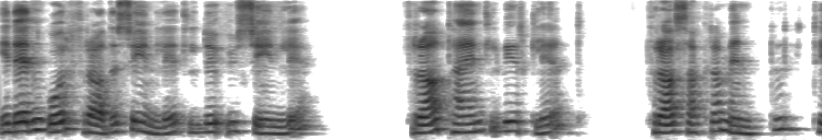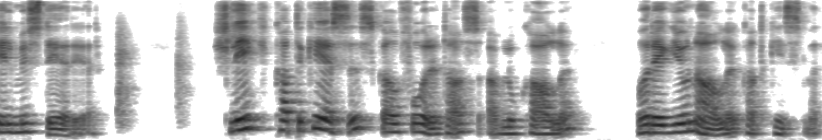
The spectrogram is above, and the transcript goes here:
idet den går fra det synlige til det usynlige, fra tegn til virkelighet, fra sakramenter til mysterier. Slik katekese skal foretas av lokale og regionale katekismer.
